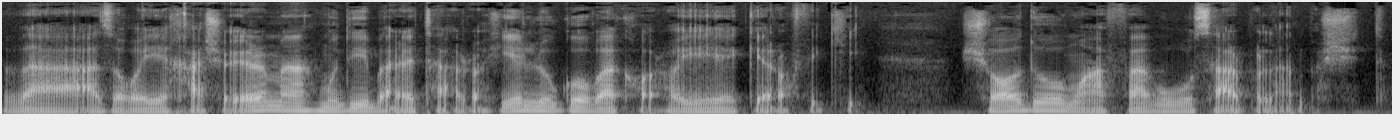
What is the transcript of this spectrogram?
و از آقای خشایر محمودی برای طراحی لوگو و کارهای گرافیکی. شاد و موفق و سربلند باشید.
